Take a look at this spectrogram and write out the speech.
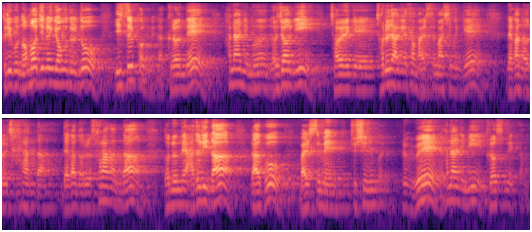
그리고 넘어지는 경우들도 있을 겁니다. 그런데 하나님은 여전히 저에게 저를 향해서 말씀하시는 게 내가 너를 잘한다. 내가 너를 사랑한다. 너는 내 아들이다라고 말씀해 주시는 거예요. 왜 하나님이 그렇습니까?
